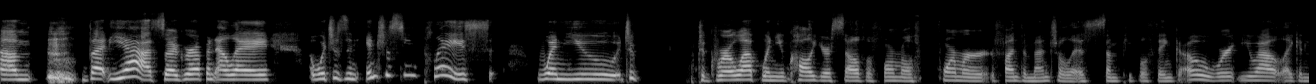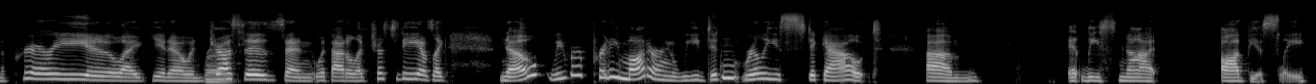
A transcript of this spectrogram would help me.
um, but yeah, so I grew up in LA, which is an interesting place when you to to grow up when you call yourself a formal former fundamentalist some people think oh weren't you out like in the prairie like you know in Right. dresses and without electricity? I was like no we were pretty modern. We didn't really stick out um at least not obviously.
